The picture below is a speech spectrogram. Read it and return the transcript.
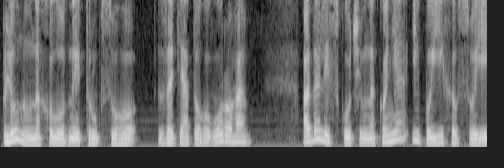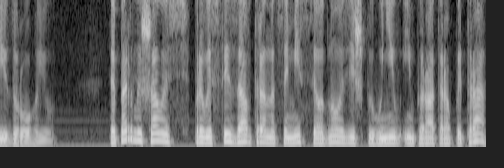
плюнув на холодний труп свого затятого ворога, а далі скочив на коня і поїхав своєю дорогою. Тепер лишалось привезти завтра на це місце одного зі шпигунів імператора Петра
